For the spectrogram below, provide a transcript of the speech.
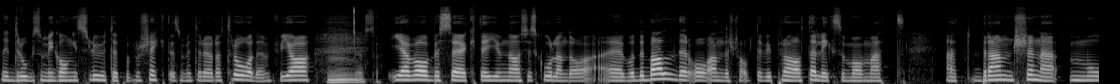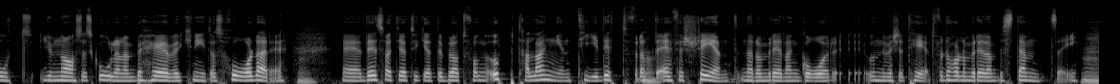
det drog som igång i slutet på projektet som heter Röda tråden. För jag, Mm, jag var och besökte gymnasieskolan då, eh, både Balder och Anderstorp, där vi pratade liksom om att, att branscherna mot gymnasieskolorna behöver knytas hårdare. Mm. Eh, dels för att jag tycker att det är bra att fånga upp talangen tidigt, för att Mm. det är för sent när de redan går eh, universitet, för då har de redan bestämt sig. Mm,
